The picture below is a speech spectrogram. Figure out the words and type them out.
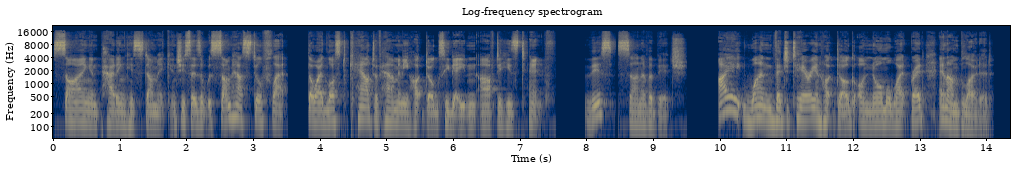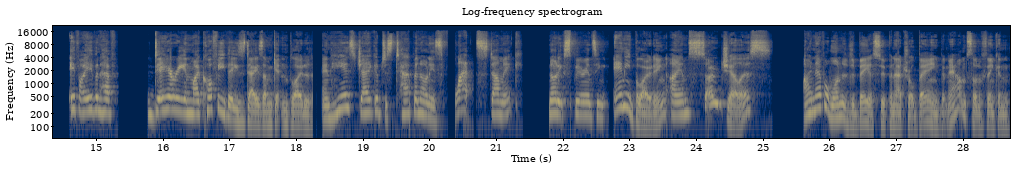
sighing and patting his stomach, and she says it was somehow still flat, though I'd lost count of how many hot dogs he'd eaten after his tenth. This son of a bitch. I eat one vegetarian hot dog on normal white bread and I'm bloated. If I even have dairy in my coffee these days, I'm getting bloated. And here's Jacob just tapping on his flat stomach, not experiencing any bloating. I am so jealous. I never wanted to be a supernatural being, but now I'm sort of thinking,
